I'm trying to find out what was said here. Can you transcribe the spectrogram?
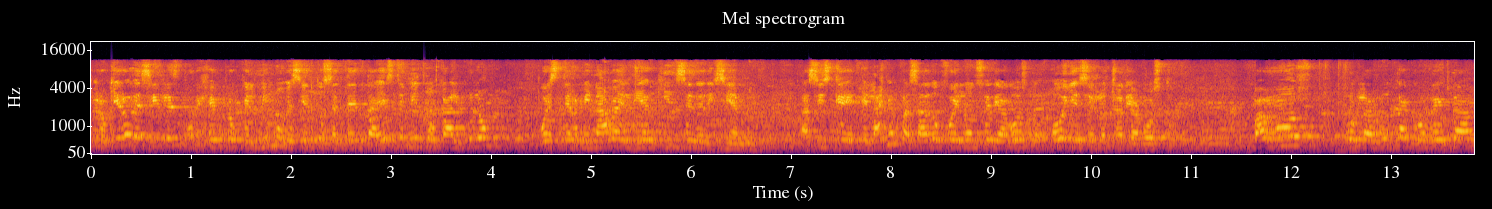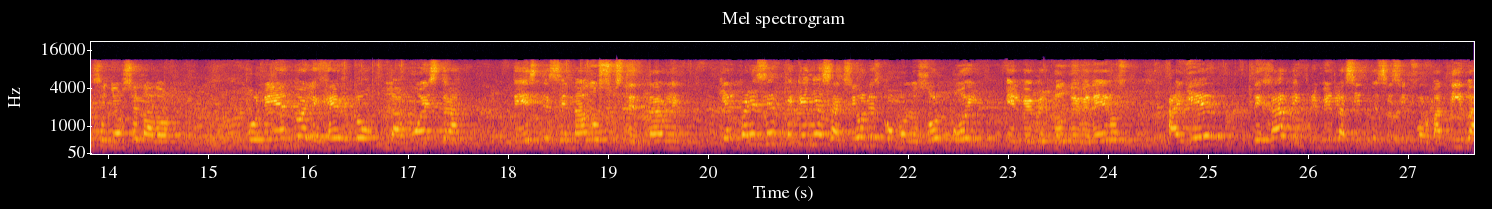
Pero quiero decirles, por ejemplo, que en 1970 este mismo cálculo pues terminaba el día 15 de diciembre. Así es que el año pasado fue el 11 de agosto, hoy es el 8 de agosto. Vamos por la ruta correcta, señor senador poniendo el ejemplo, la muestra de este Senado sustentable, que al parecer pequeñas acciones como lo son hoy los bebederos, ayer dejar de imprimir la síntesis informativa,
